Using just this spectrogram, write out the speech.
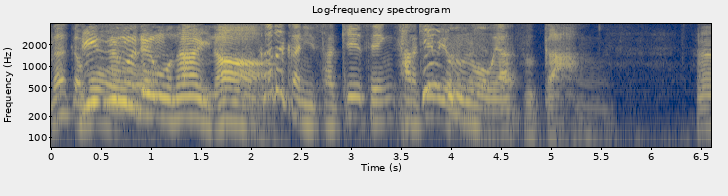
なんかもうリズムでもないな。高らかに酒せん叫ぶのやうつか。んうん。うん。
